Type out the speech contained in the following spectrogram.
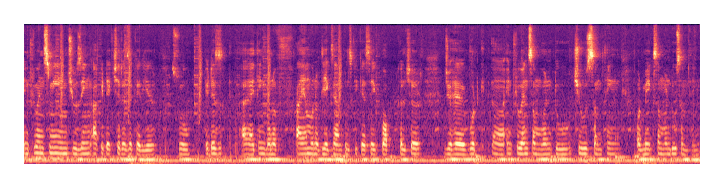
influenced me in choosing architecture as a career. So it is i think one of i am one of the examples kaise ek pop culture जो है would uh, influence someone to choose something or make someone do something.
